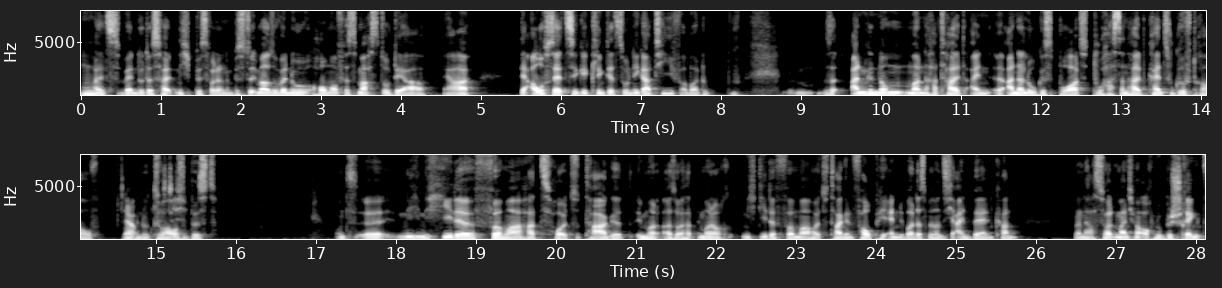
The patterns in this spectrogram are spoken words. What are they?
Mhm. Als wenn du das halt nicht bist, weil dann bist du immer so, wenn du Homeoffice machst, so der, ja, der Aussätzige klingt jetzt so negativ, aber du angenommen, man hat halt ein äh, analoges Board, du hast dann halt keinen Zugriff drauf, ja, wenn du richtig. zu Hause bist. Und äh, nicht, nicht jede Firma hat heutzutage immer, also hat immer noch nicht jede Firma heutzutage ein VPN, über das man sich einwählen kann. Und dann hast du halt manchmal auch nur beschränkt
